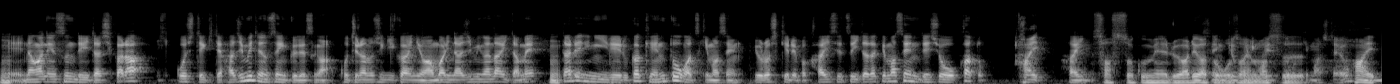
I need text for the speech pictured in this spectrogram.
うんえー長年住んでいた市から引っ越してきて初めての選挙ですが、こちらの市議会にはあまり馴染みがないため、うん誰に入れるか見当がつきません。よろしければ解説いただけませんでしょうかと。はい。はい。早速メールありがとうございます来。ましたよ。はい。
